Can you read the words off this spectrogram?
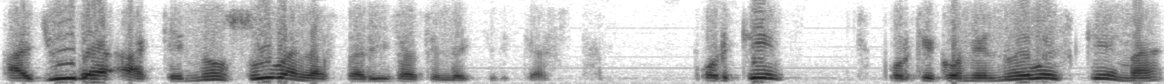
ayuda a que no suban las tarifas eléctricas. ¿Por qué? Porque con el nuevo esquema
